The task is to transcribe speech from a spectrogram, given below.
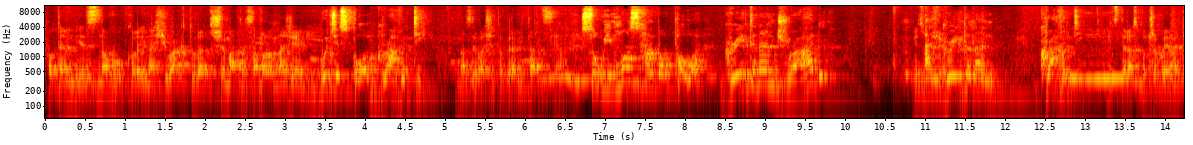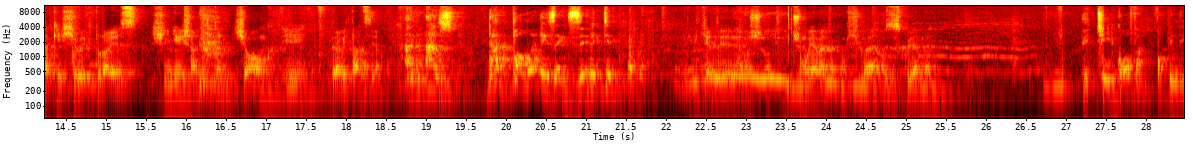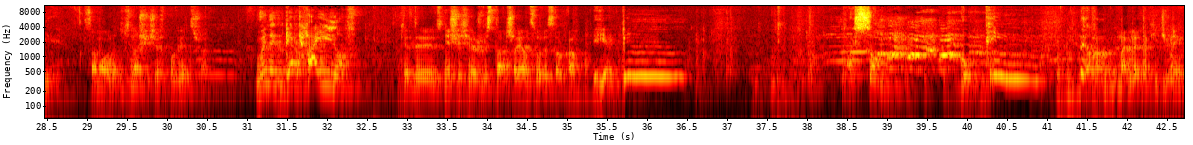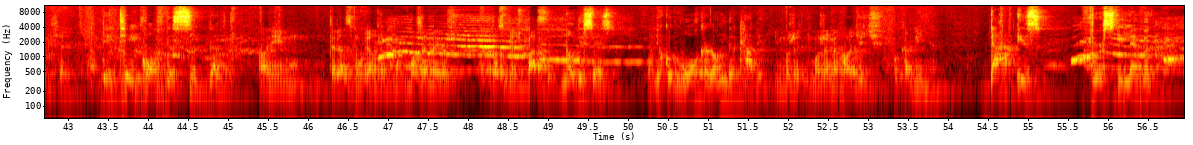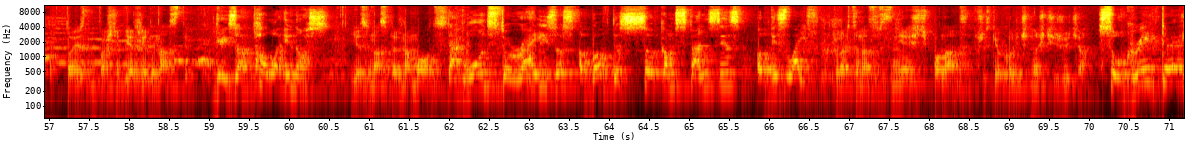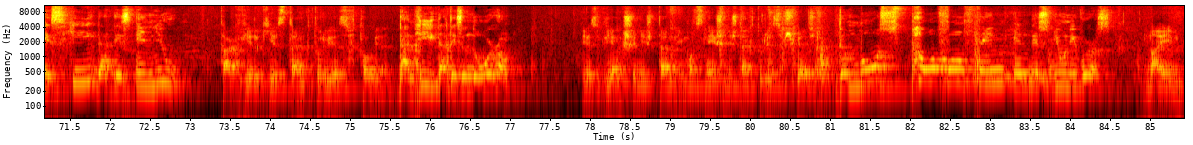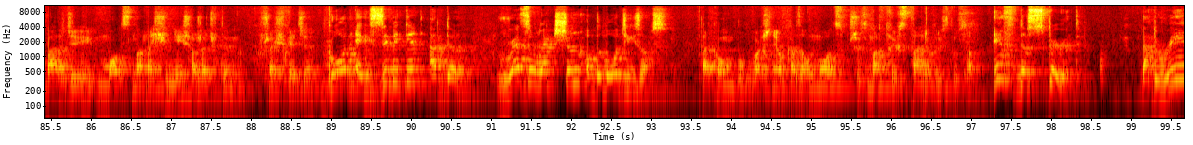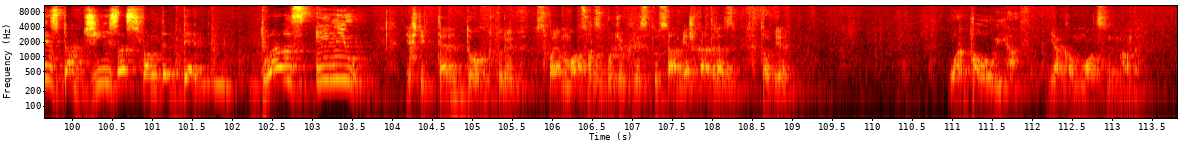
Potem jest znowu kolejna siła, która trzyma ten samolot na ziemi. which is called gravity. Nazywa się to grawitacja. So we must have a power greater than drag Więc, and greater than gravity. więc teraz potrzebujemy takiej siły, która jest silniejsza niż ten ciąg i grawitacja. And as that power is exhibited, I kiedy otrzymujemy taką siłę, uzyskujemy, it take off and up in the air. Samolot wznosi się w powietrze. When it high enough, Kiedy wzniesie się już wystarczająco wysoko, ping, a song go ping. nagle taki dźwięk się. They take off the seat belt. Oni teraz mówią, że możemy już rozpiąć pasy Now this says you could walk around the cabin. i może, możemy chodzić po kabinie. That is verse 11. To jest właśnie wiersz 11. There is a power in us Jest w nas pewna moc, that wants to rise us above the circumstances of this life. która chce nas wznieść ponad wszystkie okoliczności życia. So greater is he that is in you Tak wielki jest ten, który jest w Tobie. than he that is in the world. Jest większy niż ten i mocniejszy niż ten, który jest w świecie. The most powerful thing in this universe. Najbardziej mocna, najsilniejsza rzecz w tym wszechświecie, God exhibited at the resurrection of the Lord Jesus. taką Bóg właśnie okazał moc przy zmartwychwstaniu Chrystusa. If the Spirit that raised up Jesus from the dead dwells in you, Jeśli ten duch, który swoją mocą zbudził Chrystusa, mieszka teraz w Tobie, what power we have? jaką moc my mamy?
